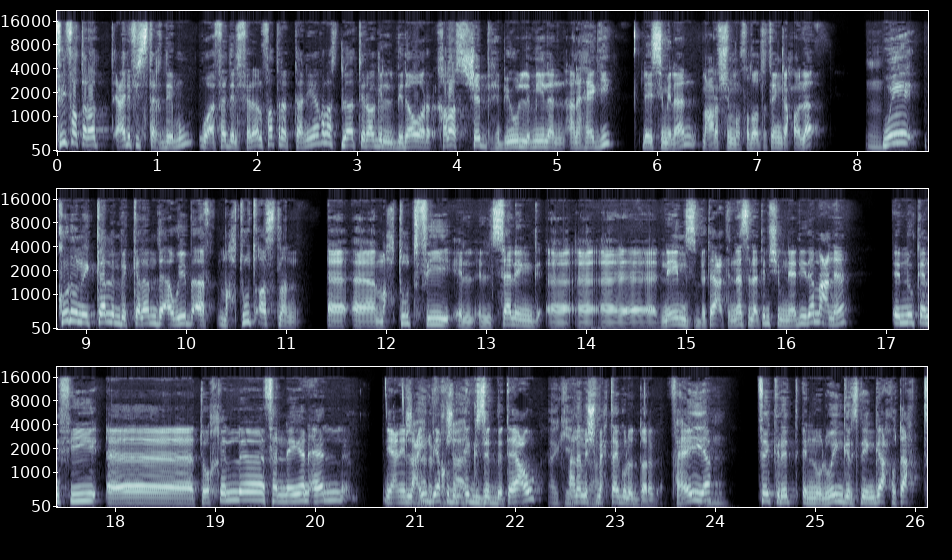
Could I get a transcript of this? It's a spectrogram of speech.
في فترات عرف يستخدمه وأفاد الفرقة الفترة الثانية خلاص دلوقتي راجل بيدور خلاص شبه بيقول لميلان أنا هاجي ل AC Milan ما أعرفش المفاوضات هتنجح ولا لأ. وكونه نتكلم بالكلام ده أو يبقى محطوط أصلا آه، آه، محطوط في ال selling names بتاعت الناس اللي هتمشي من النادي ده معناه إنه كان في آه، توخل آه، فنيا قال يعني اللعيب بياخد. ال exit بتاعه أنا مش آه. محتاجه للدرجة فهي. فكرة إنه ال wingers بينجحوا تحت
